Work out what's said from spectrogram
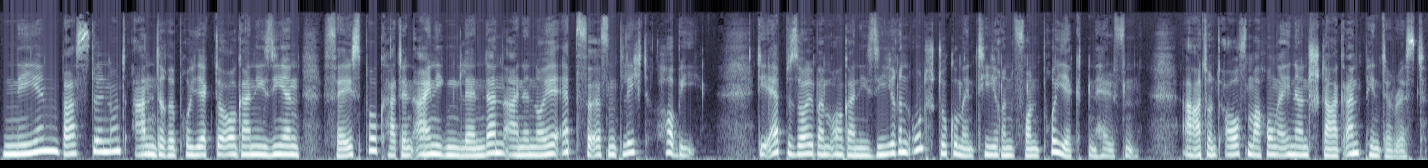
Nähen, Basteln und andere Projekte organisieren. Facebook hat in einigen Ländern eine neue App veröffentlicht, Hobby. Die App soll beim Organisieren und Dokumentieren von Projekten helfen. Art und Aufmachung erinnern stark an Pinterest.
